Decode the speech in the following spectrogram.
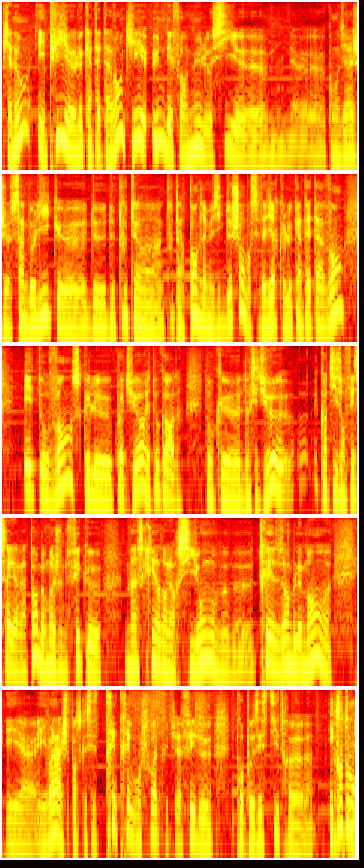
piano, et puis euh, le quintet avant, qui est une des formules aussi, euh, euh, comment dirais-je, symboliques de, de, tout, un, tout un pan de la musique de chambre. C'est-à-dire que le quintet avant est au vent ce que le quatuor est aux cordes. Donc, euh, donc si tu veux, quand ils ont fait ça il y a 20 ans, ben moi je ne fais que m'inscrire dans leur sillon euh, très humblement. Et, euh, et, voilà, je pense que c'est très très bon choix que tu as fait de proposer ce titre. et quand on,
